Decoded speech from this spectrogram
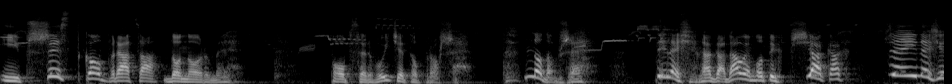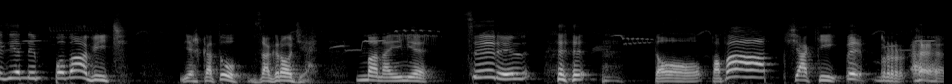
i wszystko wraca do normy. Poobserwujcie to proszę. No dobrze, tyle się nagadałem o tych psiakach, że idę się z jednym pobawić. Mieszka tu, w zagrodzie. Ma na imię Cyryl. To papa, psiaki, y, brr, e,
